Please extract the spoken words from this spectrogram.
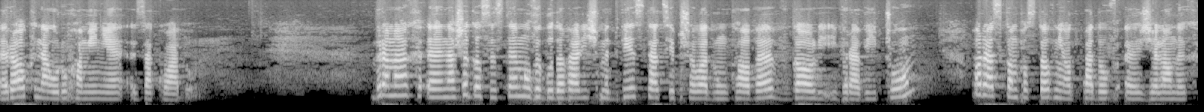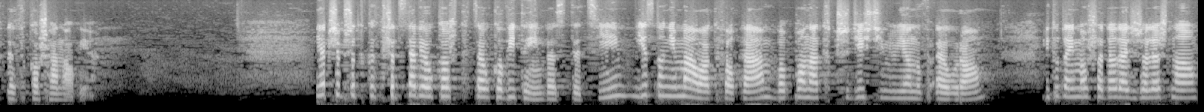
rok na uruchomienie zakładu. W ramach e, naszego systemu wybudowaliśmy dwie stacje przeładunkowe w Goli i w Rawiczu oraz kompostownię odpadów e, zielonych w Koszanowie. Jak się przed, przedstawiał koszt całkowity inwestycji? Jest to niemała kwota, bo ponad 30 milionów euro. I tutaj muszę dodać, że Leszno,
